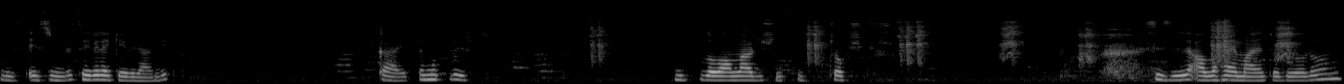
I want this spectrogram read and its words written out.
Biz eşimle severek evlendik. Gayet de mutluyuz. Mutsuz olanlar düşünsün. Çok şükür. Sizleri Allah'a emanet ediyorum.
